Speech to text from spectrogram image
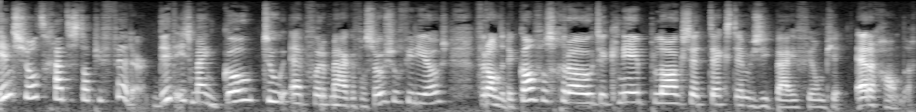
InShot gaat een stapje verder. Dit is mijn go-to-app voor het maken van social video's. Verander de canvas grootte, knip, plak, zet tekst en muziek bij je filmpje. Erg handig.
